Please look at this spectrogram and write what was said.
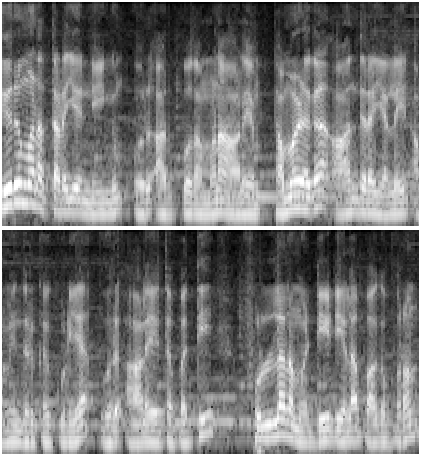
திருமண தடையை நீங்கும் ஒரு அற்புதமான ஆலயம். தமிழக ஆந்திர எல்லையில் அமைந்திருக்கக்கூடிய ஒரு ஆலயத்தை பற்றி ஃபுல்லாக நம்ம டீட்டெயிலாக பார்க்க போகிறோம்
